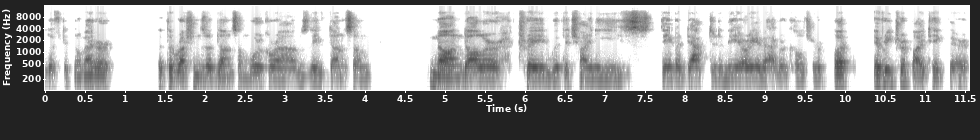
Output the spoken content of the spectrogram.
lifted, no matter that the Russians have done some workarounds, they've done some non-dollar trade with the Chinese, they've adapted in the area of agriculture. But every trip I take there,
